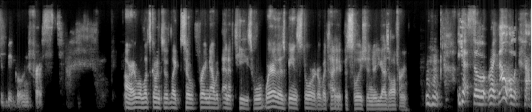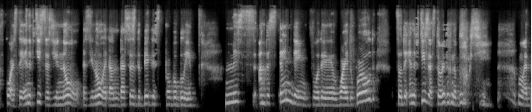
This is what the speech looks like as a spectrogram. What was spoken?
to be going first. All right. Well, let's go into like so. For right now, with NFTs, where are those being stored, or what type of solution are you guys offering? Mm-hmm. Yeah. So right now, of course, the NFTs, as you know, as you know it, and this is the biggest probably misunderstanding for the wide world. So the NFTs are stored on the blockchain. well,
